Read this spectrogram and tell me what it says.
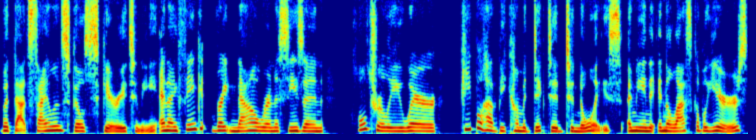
but that silence feels scary to me. And I think right now we're in a season culturally where people have become addicted to noise. I mean, in the mm-hmm. last couple years,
